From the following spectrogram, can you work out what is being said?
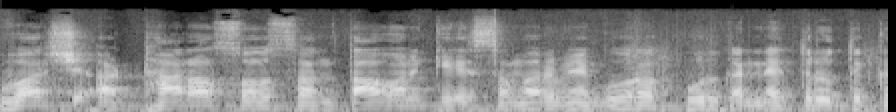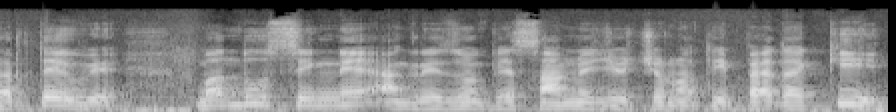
वर्ष अठारह के समर में गोरखपुर का नेतृत्व करते हुए बंधु सिंह ने अंग्रेज़ों के सामने जो चुनौती पैदा की,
